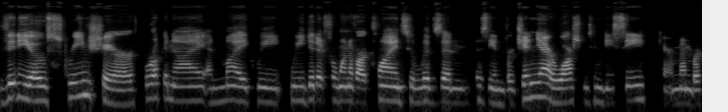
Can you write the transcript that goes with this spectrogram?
video screen share. Brook and I and Mike, we we did it for one of our clients who lives in is he in Virginia or Washington D.C. Can't remember,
